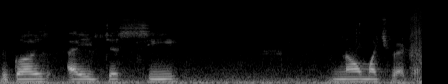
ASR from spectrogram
because I just see now much better.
